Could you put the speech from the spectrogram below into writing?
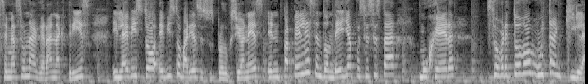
se me hace una gran actriz y la he visto, he visto varias de sus producciones en papeles en donde ella pues es esta mujer sobre todo muy tranquila,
